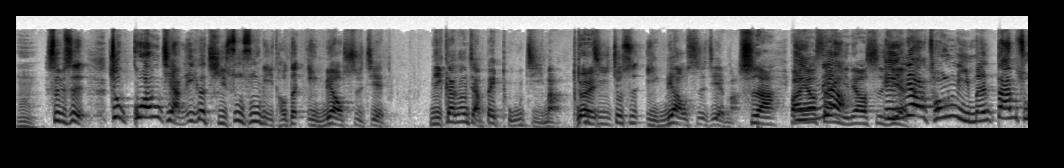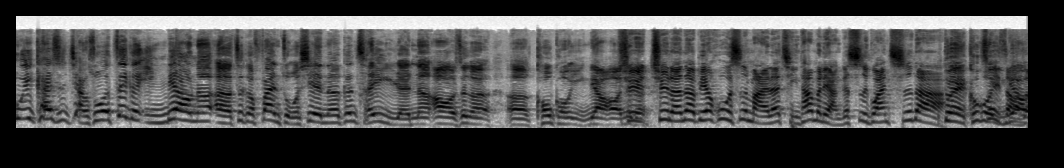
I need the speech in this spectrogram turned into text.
嗯，是不是？就光讲一个起诉书里头的饮料事件。你刚刚讲被突击嘛？突击就是饮料事件嘛？是啊，八幺三饮料事件。饮料从你们当初一开始讲说这个饮料呢，呃，这个范左宪呢跟陈以仁呢，哦，这个呃 COCO 饮料哦，去去了那边护士买了，请他们两个士官吃的。对，COCO 饮料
